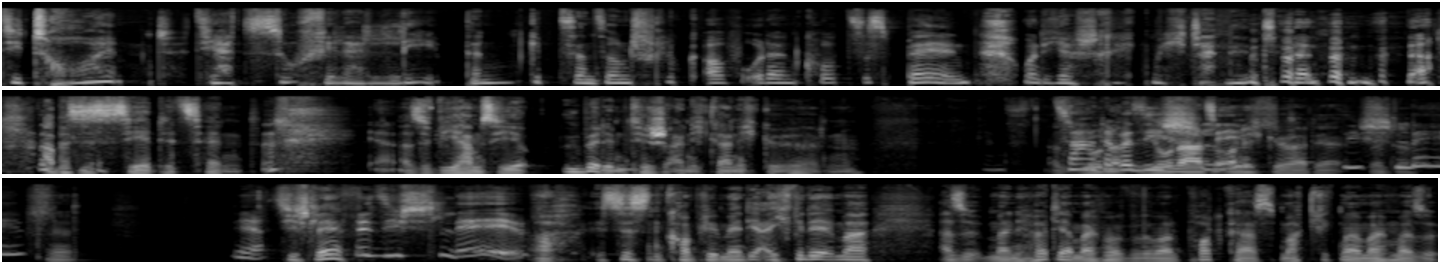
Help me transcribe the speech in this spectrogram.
Sie träumt, die hat so viel erlebt. Dann gibt es dann so einen Schluck auf oder ein kurzes Bellen und ich erschrecke mich dann hintereinander. aber es ist sehr dezent. Ja. Also wir haben sie hier über dem Tisch eigentlich gar nicht gehört. Ne? Ganz also zart, Jona, aber sie Jona hat es auch nicht gehört. Ja. Sie schläft. Ja. Sie schläft. Sie schläft. Ach, ist das ein Kompliment? Ja, ich finde ja immer, also man hört ja manchmal, wenn man einen Podcast macht, kriegt man manchmal so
